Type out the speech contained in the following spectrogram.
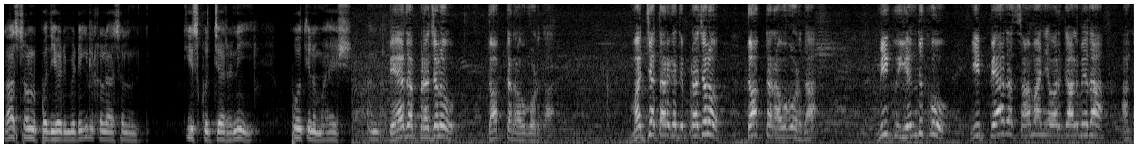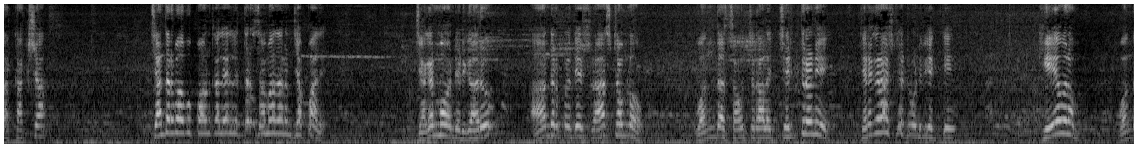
రాష్ట్రంలో పదిహేడు మెడికల్ కళాశాలను తీసుకొచ్చారని పోతిన మహేష్ అన్నారు. పేద ప్రజలు డాక్టర్ అవ్వకూడదా? మధ్య తరగతి ప్రజలు డాక్టర్ అవ్వకూడదా? మీకు ఎందుకు ఈ పేద సామాన్య వర్గాల మీద అంత కక్ష? చంద్రబాబు పవన్ కళ్యాణ్ ఇద్దరు సమాధానం చెప్పాలి. జగన్మోహన్ రెడ్డి గారు ఆంధ్రప్రదేశ్ రాష్ట్రంలో వంద సంవత్సరాల చరిత్రని తిరగరాసినటువంటి వ్యక్తి. కేవలం వంద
